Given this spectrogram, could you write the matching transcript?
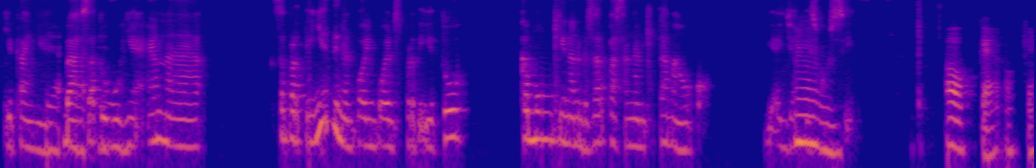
kitanya ya, bahasa ya. tubuhnya enak sepertinya dengan poin-poin seperti itu kemungkinan besar pasangan kita mau kok diajak hmm. diskusi. Oke oke.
